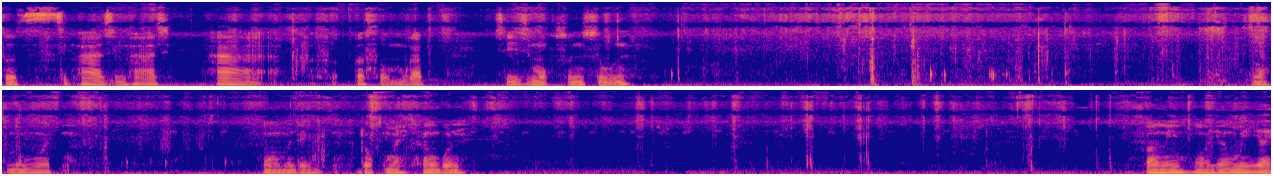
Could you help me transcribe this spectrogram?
สูตรสิบห้าสิบห้าสิบห้าผสมกับสี่สิบหกศูนย์ศูนย์อยากรู้ว่าหัวมันจะดกไหมข้างบน ฝั่งนี้หัวยังไม่ใหญ่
